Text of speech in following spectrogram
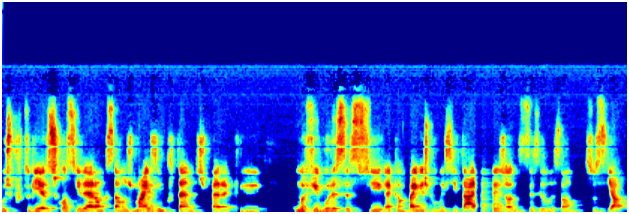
os portugueses consideram que são os mais importantes para que uma figura se associe a campanhas publicitárias ou de sensibilização social.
